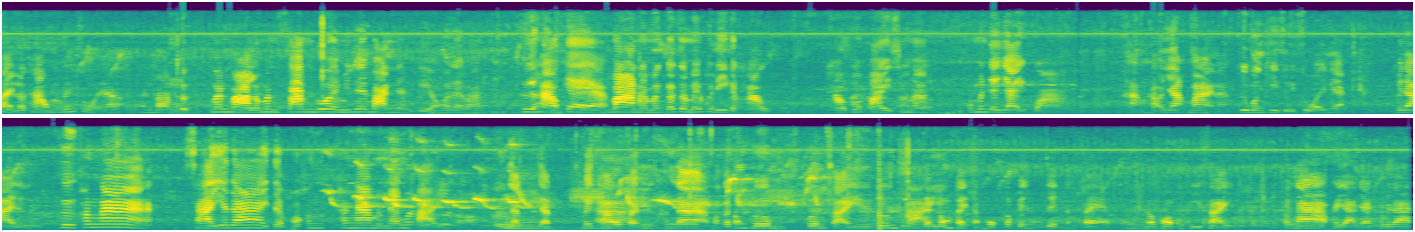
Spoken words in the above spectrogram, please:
ใส่แล้วเท้ามันไม่สวยอะ มันบาง มันบานแล้วมันสั้นด้วยไม่ใช่บานอย่างเดียวเข้าใจปะคือเท้าแกบานอะมันก็จะไม่พอดีกับเท้า เท้าทั่วไปใช่ไหมเพราะมันจะใหญ่กว่า หางเท้ายากมากนะ คือบางทีสวยๆเนี่ยไม่ได้เลย คือข้างหน้าไซส์ก็ได้ แต่พอข้างข้างหน้ามันแน่นไปคือยัดยัดไม่เข้าไปไม่ถึงข้างหน้า มันก็ต้องเพิ่มเพิ่มไซส์เพิ่มไซส์ จากต้องใส่สามหกก็เป็นสามเจ็ดสามแปดอืม แล้วพอบางทีใส่ข้างหน้าพยายามยัดเข้าไปได้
